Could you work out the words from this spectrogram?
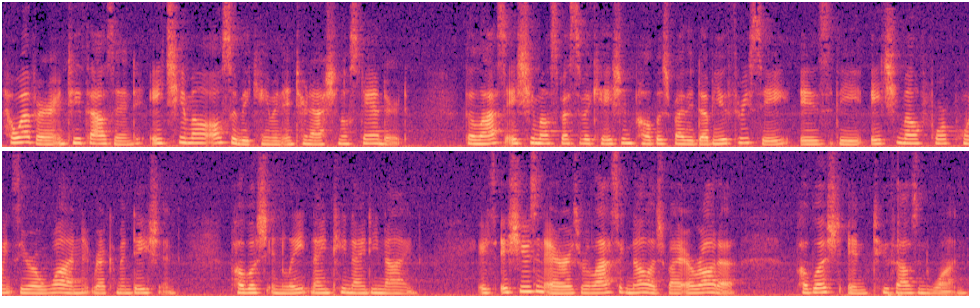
However, in 2000, HTML also became an international standard. The last HTML specification published by the W3C is the HTML 4.01 recommendation, published in late 1999. Its issues and errors were last acknowledged by Errata, published in 2001.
